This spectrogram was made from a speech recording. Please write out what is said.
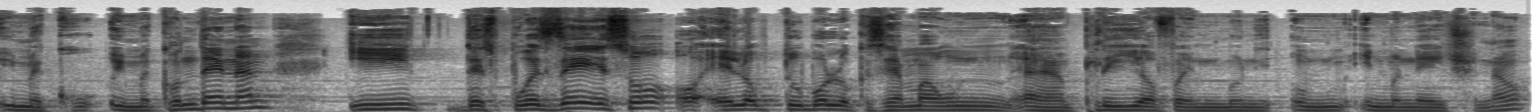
y, me, y me, condenan. Y después de eso, él obtuvo lo que se llama un uh, plea of immunization, ¿no?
